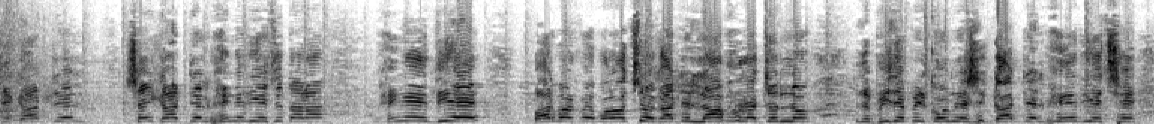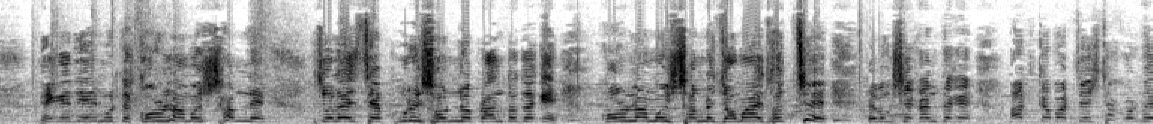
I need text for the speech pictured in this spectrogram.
যে গার্ডরেল সেই গার্ডরেল ভেঙে দিয়েছে তারা। ভেঙে দিয়ে বারবার করে বলা হচ্ছিল গার্ডরেল না ভাঙার জন্য। যে বিজেপির কর্মীরা সেই গার্ডরেল ভেঙে দিয়েছে। ভেঙে দিয়ে এই মুহূর্তে করুণাময়ীর সামনে চলে এসেছে পুলিশ অন্য প্রান্ত থেকে। করুণাময়ীর সামনে জমায়েত হচ্ছে এবং সেখান থেকে আটকাবার চেষ্টা করবে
